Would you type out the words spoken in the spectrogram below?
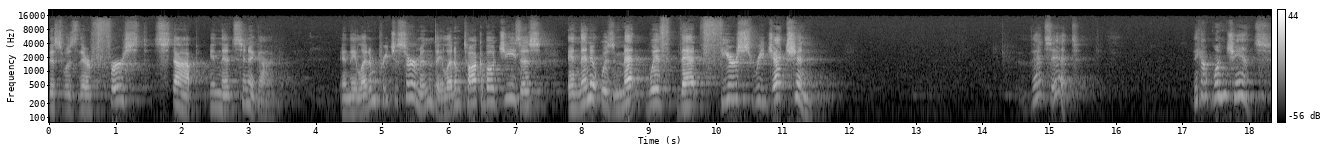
This was their first stop in that synagogue. And they let him preach a sermon, they let him talk about Jesus, and then it was met with that fierce rejection. That's it. They got one chance.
